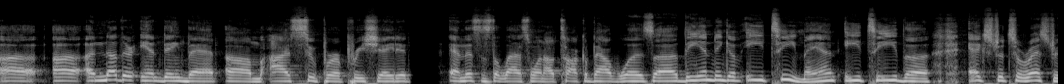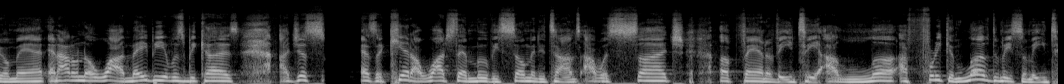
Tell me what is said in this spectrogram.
Uh, uh, another ending that um, I super appreciated and this is the last one I'll talk about was uh, the ending of E.T. Man, E.T. the extraterrestrial man, and I don't know why. Maybe it was because I just as a kid, I watched that movie so many times. I was such a fan of ET. I love, I freaking loved me some ET.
